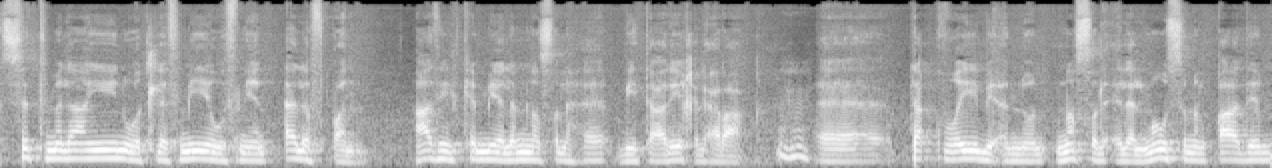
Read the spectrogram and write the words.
6 ملايين و302 ألف طن. هذه الكمية لم نصلها بتاريخ العراق. آه، تقضي بأنه نصل إلى الموسم القادم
